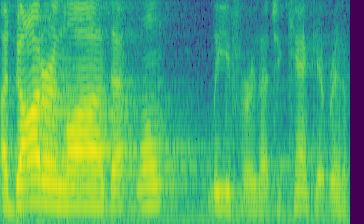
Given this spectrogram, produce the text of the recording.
a daughter in law that won't leave her, that she can't get rid of.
